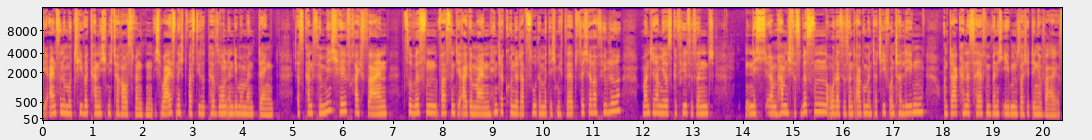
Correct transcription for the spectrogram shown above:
die einzelnen Motive kann ich nicht herausfinden. Ich weiß nicht, was diese Person in dem Moment denkt. Es kann für mich hilfreich sein, zu wissen, was sind die allgemeinen Hintergründe dazu, damit ich mich selbst sicherer fühle. Manche haben mir das Gefühl, sie sind nicht, ähm, haben nicht das Wissen oder sie sind argumentativ unterlegen. Und da kann es helfen, wenn ich eben solche Dinge weiß.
